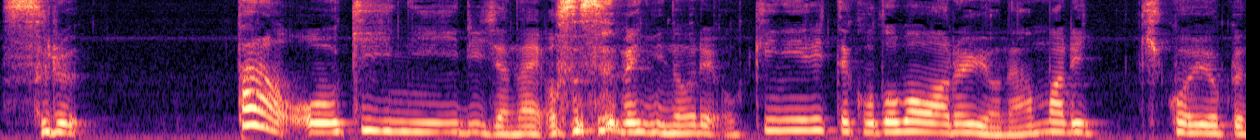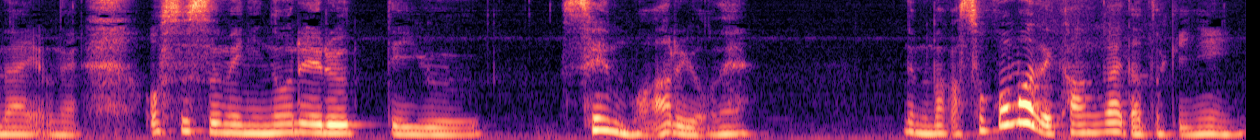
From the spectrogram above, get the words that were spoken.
する。たらお気に入りじゃない。おすすめに乗れお気に入りって言葉悪いよね。あんまり聞こえよくないよね。おすすめに乗れるっていう線もあるよね。でもなんかそこまで考えた時に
